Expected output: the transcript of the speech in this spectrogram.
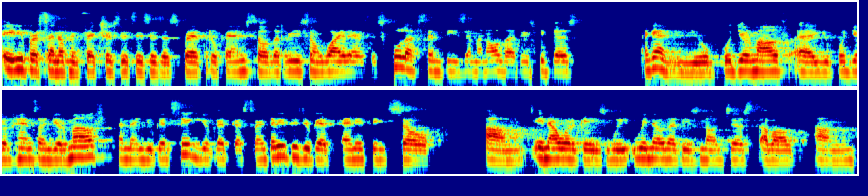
80% of infectious diseases are spread through hands. So the reason why there's school absenteeism and all that is because, again, you put your mouth, uh, you put your hands on your mouth, and then you get sick, you get gastroenteritis, you get anything. So um, in our case, we, we know that it's not just about um,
